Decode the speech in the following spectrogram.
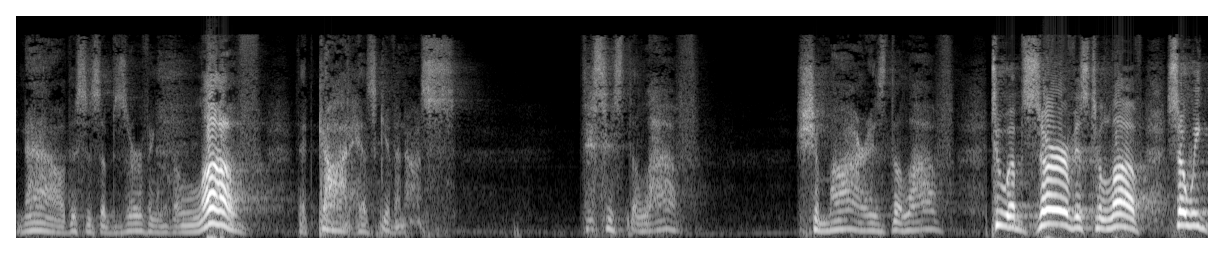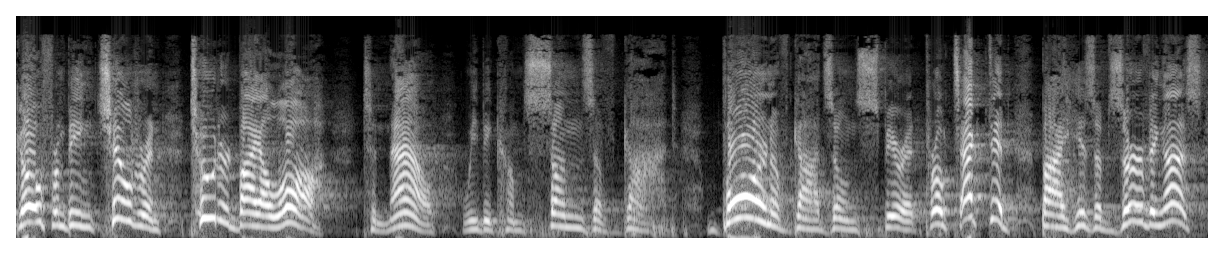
Now, this is observing the love that God has given us. This is the love. Shamar is the love. To observe is to love. So we go from being children tutored by a law to now we become sons of God, born of God's own Spirit, protected by His observing us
